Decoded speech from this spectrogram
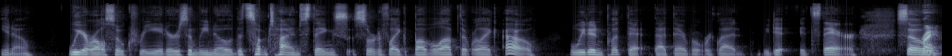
you know, we are also creators and we know that sometimes things sort of like bubble up that we're like, oh, we didn't put that, that there, but we're glad we did. It's there. So right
